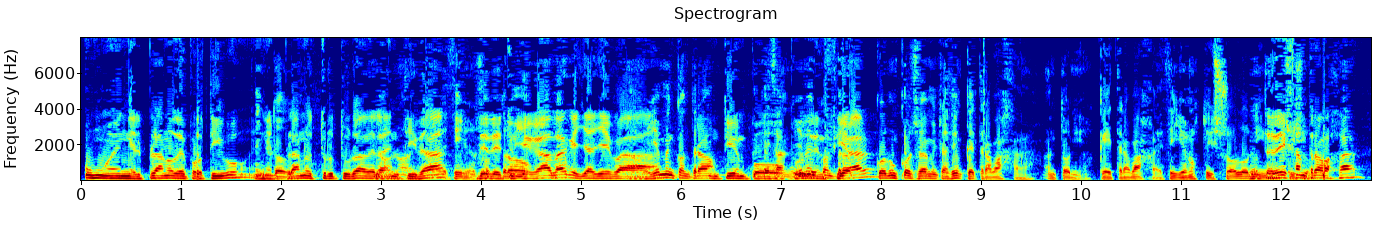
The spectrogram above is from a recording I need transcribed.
un- en el plano deportivo, en, En el todo. plano estructural de la No, entidad, desde tu llegada, que ya lleva yo me he encontrado, un tiempo empezando, yo me he encontrado prudencial, con un consejo de administración que trabaja, Antonio, que trabaja. Es decir, yo no estoy solo ¿no ni te dejan trabajar?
